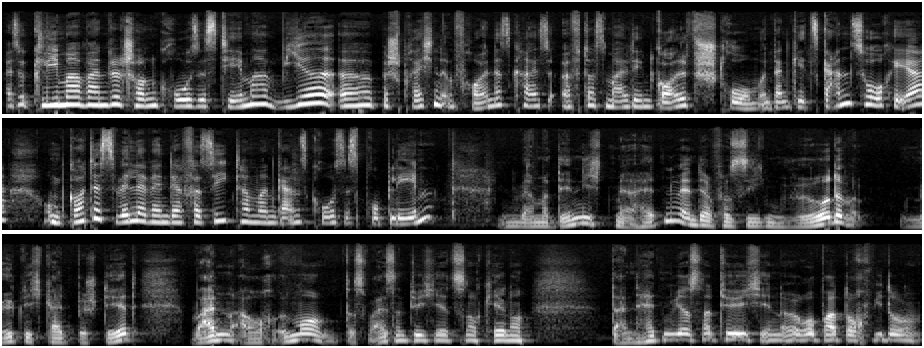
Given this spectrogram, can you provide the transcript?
Also Klimawandel schon ein großes Thema. Wir äh, besprechen im Freundeskreis öfters mal den Golfstrom und dann geht es ganz hoch her. Um Gottes Wille, wenn der versiegt, haben wir ein ganz großes Problem. Wenn wir den nicht mehr hätten, wenn der versiegen würde, Möglichkeit besteht, wann auch immer, das weiß natürlich jetzt noch keiner, dann hätten wir es natürlich in Europa doch wieder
